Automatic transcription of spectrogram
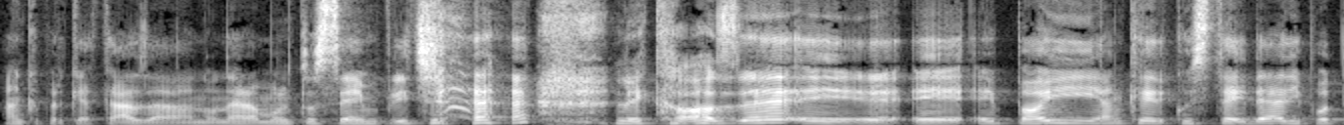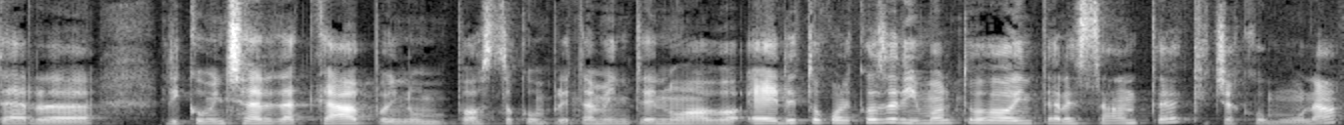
anche perché a casa non era molto semplice le cose e, e, e poi anche questa idea di poter ricominciare da capo in un posto completamente nuovo. E hai detto qualcosa di molto interessante che ci accomuna.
